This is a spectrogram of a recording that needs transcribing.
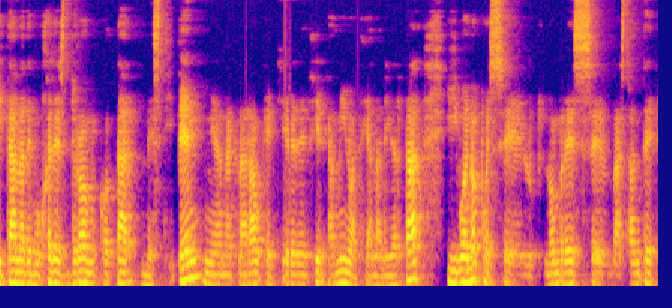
Gitana de Mujeres Drom Cotar Mestipen, me han aclarado que quiere decir camino hacia la libertad y bueno, pues el nombre es eh, bastante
